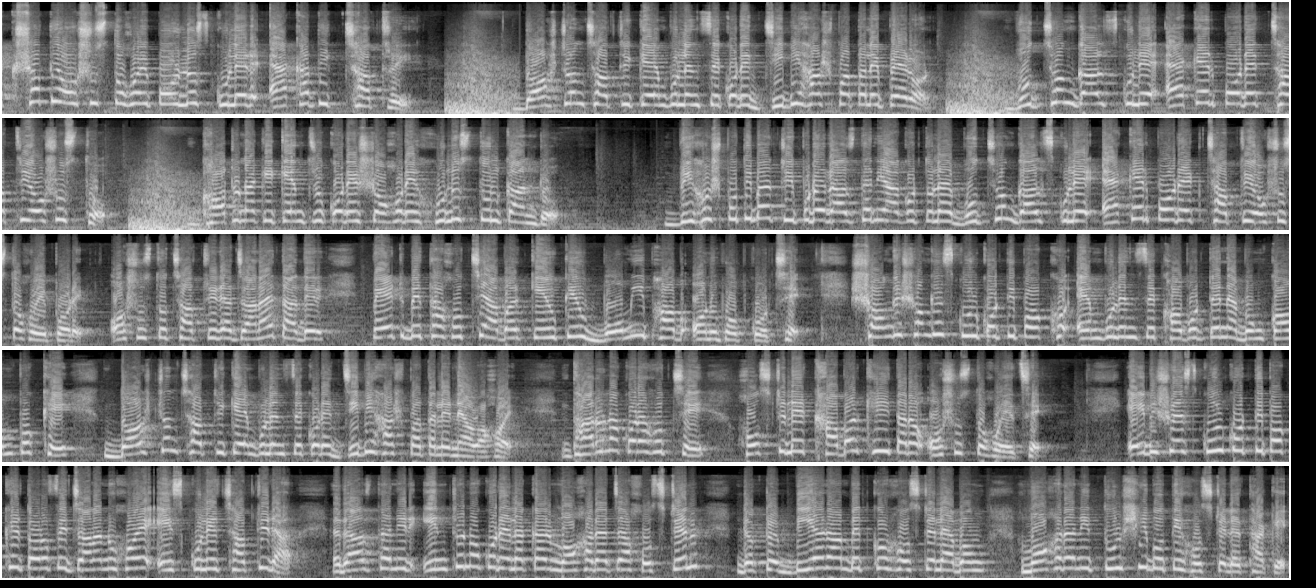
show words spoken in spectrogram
একসাথে অসুস্থ হয়ে পড়ল স্কুলের একাধিক ছাত্রী। দশজন ছাত্রীকে অ্যাম্বুলেন্সে করে জিবি হাসপাতালে প্রেরণ। বুদ্ধন গার্লস স্কুলে একের পর এক ছাত্রী অসুস্থ। ঘটনাকে কেন্দ্র করে শহরে হুলস্থুল কাণ্ড। বৃহস্পতিবার ত্রিপুরা রাজধানী আগরতলায় বুদ্ধং গার্লস স্কুলে একের পর এক ছাত্রী অসুস্থ হয়ে পড়ে। অসুস্থ ছাত্রীরা জানায়, তাদের পেট ব্যথা হচ্ছে, আবার কেউ কেউ বমি ভাব অনুভব করছে। সঙ্গে সঙ্গে স্কুল কর্তৃপক্ষ অ্যাম্বুলেন্সে খবর দেন এবং কমপক্ষে দশজন ছাত্রীকে অ্যাম্বুলেন্সে করে জিবি হাসপাতালে নেওয়া হয়। ধারণা করা হচ্ছে হোস্টেলের খাবার খেয়েই তারা অসুস্থ হয়েছে। এই বিষয়ে স্কুল কর্তৃপক্ষের তরফে জানানো হয়, এই স্কুলের ছাত্রীরা রাজধানীর ইন্দ্রনগর এলাকার Maharaja hostel, doctor B R Ambedkar hostel এবং মহারানী তুলসীবতী হোস্টেলে থাকে।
